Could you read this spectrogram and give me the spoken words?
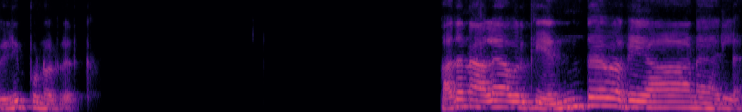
விழிப்புணர்வு இருக்கு. அதனால அவருக்கு எந்த வகையான இல்லை.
